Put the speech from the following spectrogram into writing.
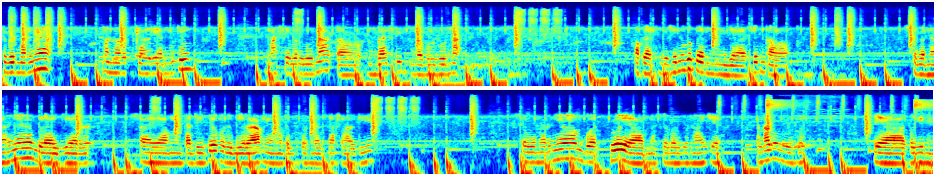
Sebenarnya menurut kalian itu masih berguna atau enggak sih? Enggak berguna. Oke di sini gue pengen menjelaskan kalau sebenarnya belajar yang tadi itu aku udah bilang yang udah bukan dasar lagi sebenarnya buat gue ya masih berguna aja. Kenapa begitu? Ya begini.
